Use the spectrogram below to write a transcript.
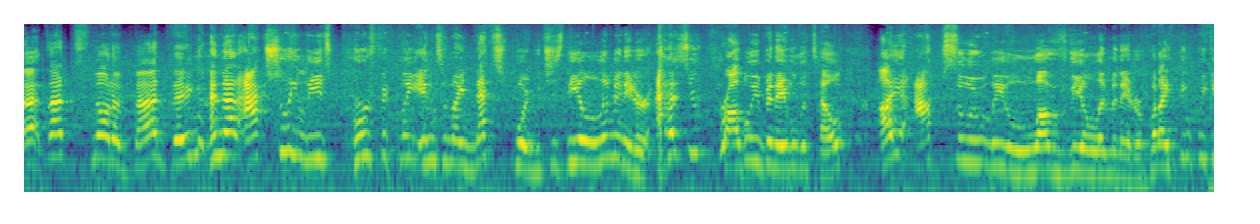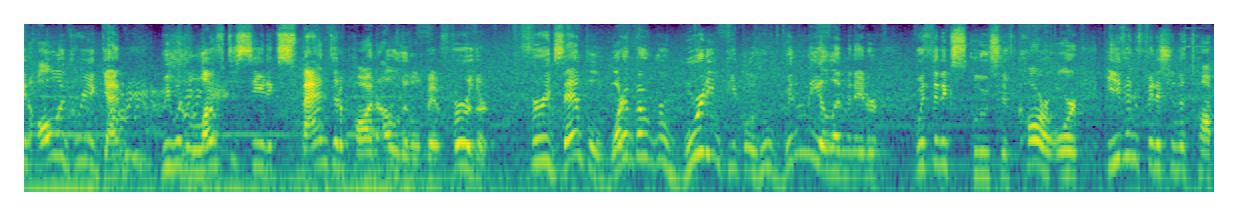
that, that's not a bad thing. And that actually leads perfectly into my next point, which is the Eliminator. As you've probably been able to tell, I absolutely love the Eliminator, but I think we can all agree again, we would love to see it expanded upon a little bit further. For example, what about rewarding people who win the Eliminator with an exclusive car or even finish in the top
